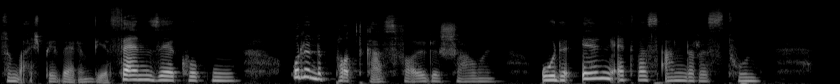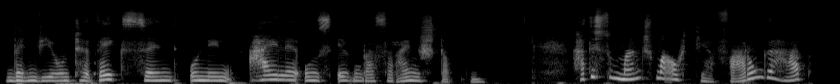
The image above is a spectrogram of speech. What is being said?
Zum Beispiel, während wir Fernseher gucken oder eine Podcast-Folge schauen oder irgendetwas anderes tun, wenn wir unterwegs sind und in Eile uns irgendwas reinstopfen. Hattest du manchmal auch die Erfahrung gehabt,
